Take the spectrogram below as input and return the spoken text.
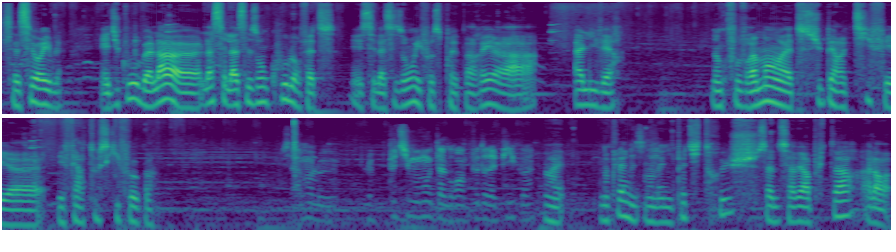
C'est assez horrible. Et du coup, bah là, euh, là c'est la saison cool, en fait. Et c'est la saison où il faut se préparer à, à l'hiver. Donc faut vraiment être super actif et, euh, et faire tout ce qu'il faut, quoi. C'est vraiment le, le petit moment où t'as le droit à un peu de répit, quoi. Donc là, on a une petite ruche, ça nous servira plus tard. Alors,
